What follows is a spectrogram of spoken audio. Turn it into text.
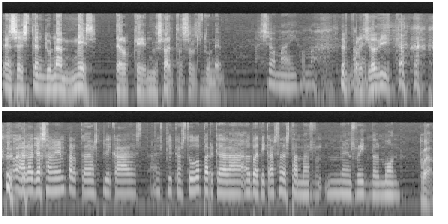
ens estem donant més del que nosaltres els donem. Això mai, home. Per això dic... Ara ja sabem pel que expliques, expliques tu perquè la, el Vaticà és l'estat més, més ric del món. Clar,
